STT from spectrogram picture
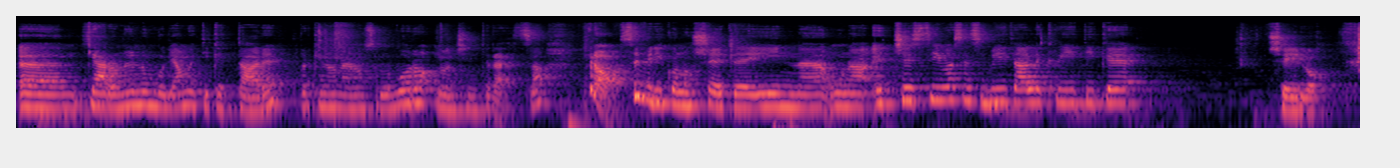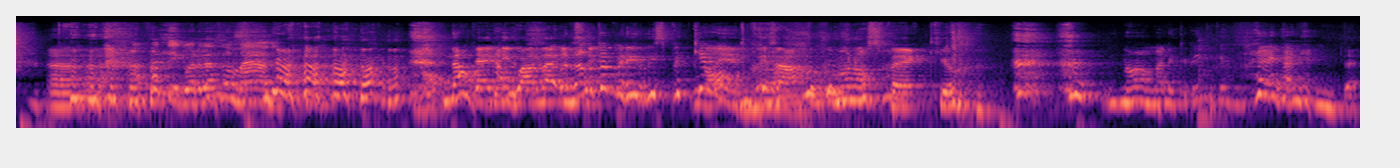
Ehm, chiaro, noi non vogliamo etichettare perché non è il nostro lavoro, non ci interessa, però se vi riconoscete in una eccessiva sensibilità alle critiche, cielo. Eh, Infatti hai guardato me ho detto no, Eh, mi guarda in guardate se- per il rispecchiamento. No, esatto, come uno specchio. No, a me le critiche non frega niente.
